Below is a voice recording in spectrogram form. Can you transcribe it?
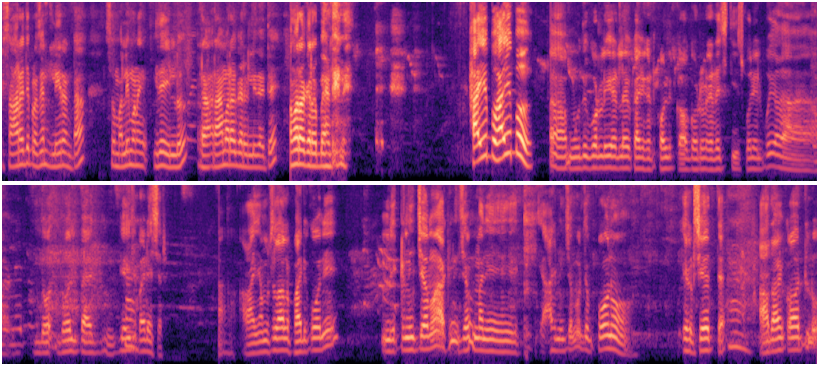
సార్ అయితే ప్రజెంట్ లేరంట. సో మళ్ళీ మనం ఇదే ఇల్లు. రా రామారావు గారి ఇల్లు ఇదైతే. రామారావు గారి అబ్బాయి అంటేనే. హాయ్ చెప్పు హాయ్ ముది గొడ్డలు ఏడలే కడిగట్టి కళ్ళు గొడ్డలు కట్టేసి తీసుకొని వెళ్ళిపోయి పడేశారు. ఆ హింసలాలు పడుకొని ఇక్కడి నుంచేమో అక్కడి నుంచేమో మన అక్కడి నుంచేమో ఫోను ఇక్కడ చేస్తే ఆదాయ కార్డులు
